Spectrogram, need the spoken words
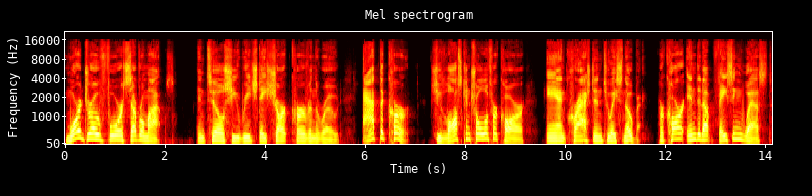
Maura drove for several miles until she reached a sharp curve in the road. At the curve, she lost control of her car and crashed into a snowbank. Her car ended up facing west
